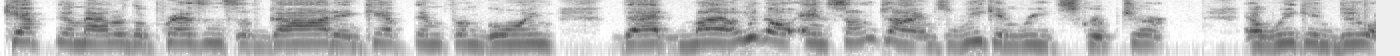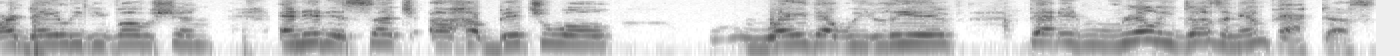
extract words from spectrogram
kept them out of the presence of God and kept them from going that mile. You know, and sometimes we can read scripture and we can do our daily devotion, and it is such a habitual way that we live that it really doesn't impact us.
